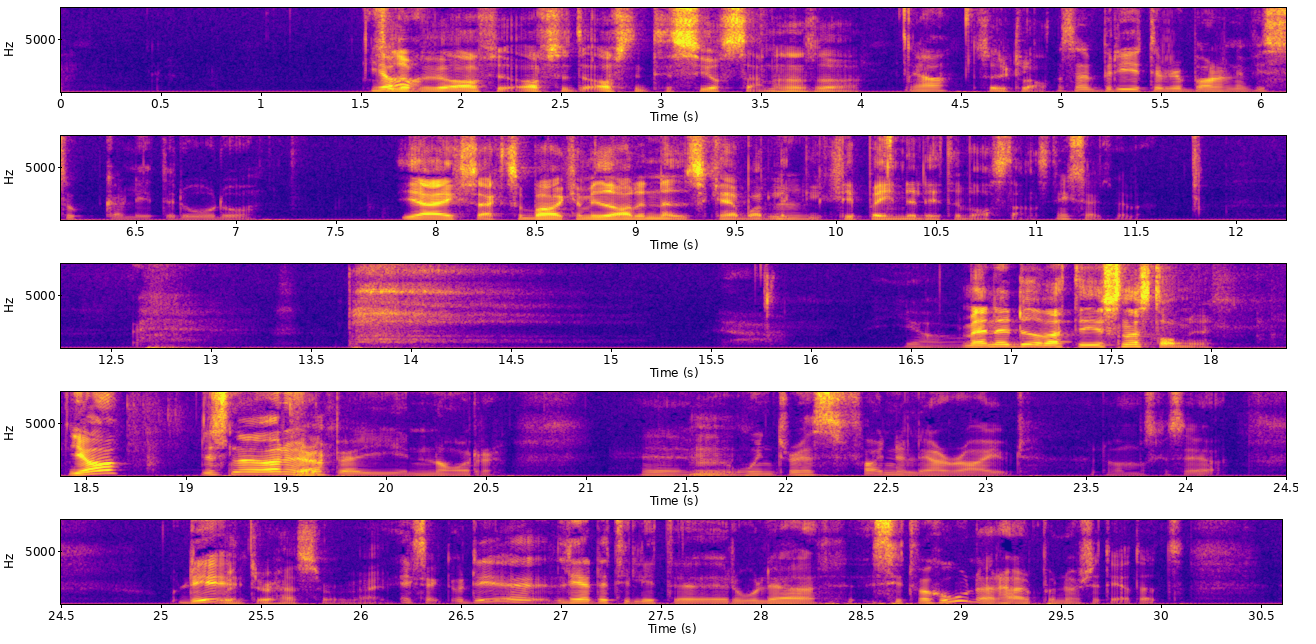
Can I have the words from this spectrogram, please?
Så Ja, då vi av, avsnitt, avsnitt till syrsan och sen så, ja. så är det klart. Och sen bryter det bara när vi suckar lite då och då. Ja exakt, så bara kan vi göra det nu så kan jag bara Mm. klippa in det lite varstans. Exakt. Ja. Men eh, du har varit i snöstorm ju. ja, det snöar här Ja. uppe i norr. Eh, Mm. Winter has finally arrived. Eller vad man ska säga. Och det, Winter has arrived. Exakt, och det leder till lite roliga situationer här på universitetet.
